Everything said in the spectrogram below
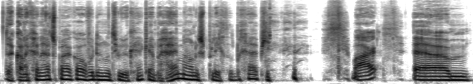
Daar kan ik geen uitspraak over doen natuurlijk. Ik heb een geheimhoudingsplicht, dat begrijp je. maar um,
